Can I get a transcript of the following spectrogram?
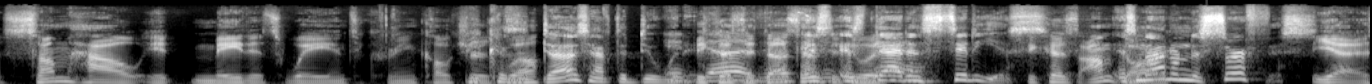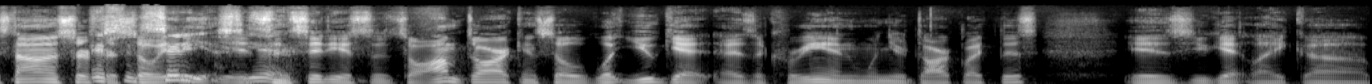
somehow it made its way into Korean culture Because as well. it does have to do with it. Because it does It's, have to it's do that it. insidious. Because I'm It's not on the surface. Yeah, it's not on the surface. It's so it- insidious, it's yeah. insidious. And so I'm dark, and so what you get as a Korean when you're dark like this is you get like, uh,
